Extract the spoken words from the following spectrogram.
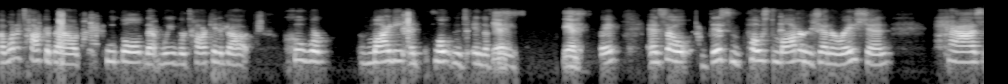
I want to talk about people that we were talking about who were mighty and potent in the faith. Yes. Yes. Okay. And so this postmodern generation has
